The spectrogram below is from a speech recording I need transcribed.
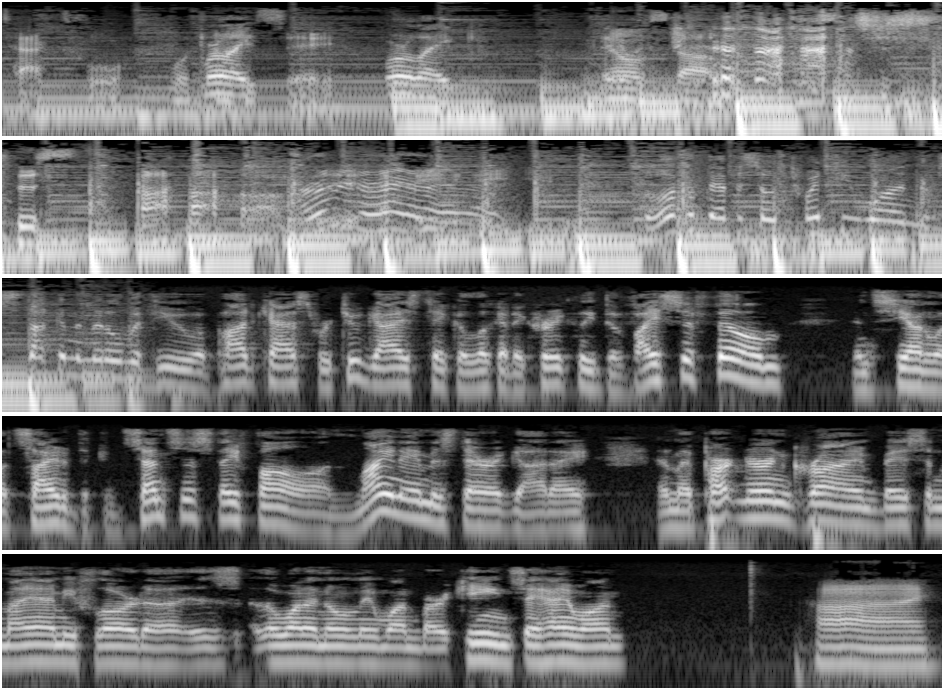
tactful. What can I like- say? Or like, No, stop. stop. All right, all right, all right. So welcome to episode 21 of Stuck in the Middle with You, a podcast where two guys take a look at a critically divisive film and see on what side of the consensus they fall on. My name is Derek Gade, and my partner in crime based in Miami, Florida is the one and only Juan Barkeen. Say hi, Juan. Hi.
